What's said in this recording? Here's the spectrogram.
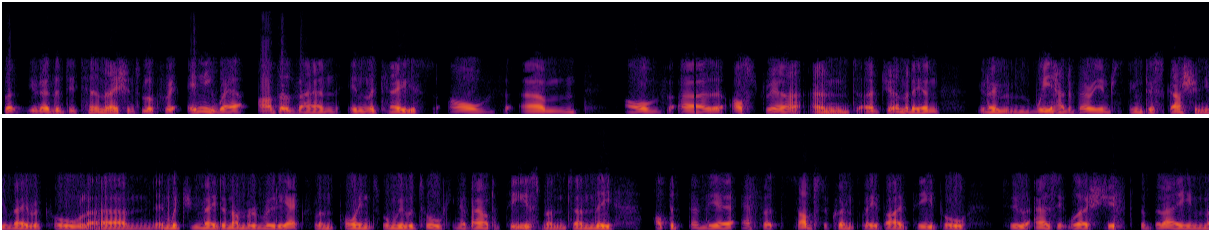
But you know, the determination to look for it anywhere other than in the case of um, of uh, Austria and uh, Germany. And you know, we had a very interesting discussion, you may recall, um, in which you made a number of really excellent points when we were talking about appeasement and the and the effort subsequently by people to, as it were, shift the blame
